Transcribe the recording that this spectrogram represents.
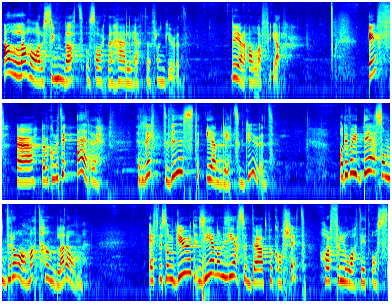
Alla har syndat och saknar härligheten från Gud. Det gör alla fel. F, Ö, då har vi kommit till R. Rättvist enligt Gud. Och det var ju det som dramat handlade om. Eftersom Gud genom Jesu död på korset har förlåtit oss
